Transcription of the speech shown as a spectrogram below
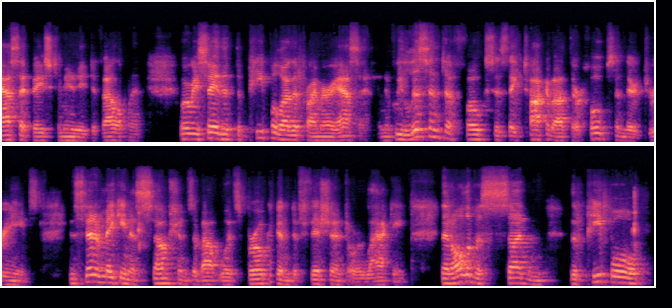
asset based community development, where we say that the people are the primary asset. And if we listen to folks as they talk about their hopes and their dreams, instead of making assumptions about what's broken, deficient, or lacking, then all of a sudden the people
